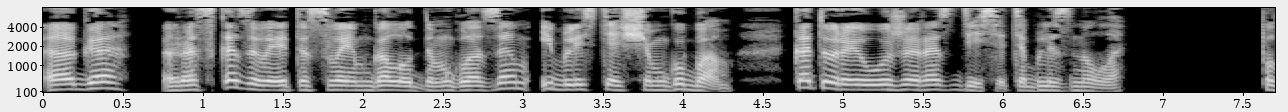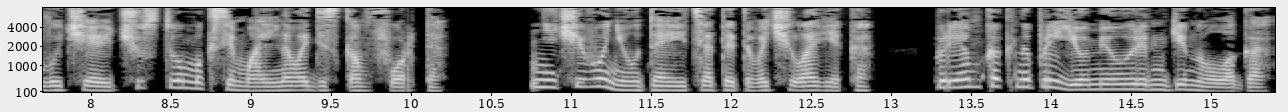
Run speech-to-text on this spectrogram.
«Ага, рассказывай это своим голодным глазам и блестящим губам, которые уже раз десять облизнула». Получаю чувство максимального дискомфорта. Ничего не утаить от этого человека, прям как на приеме у рентгенолога.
